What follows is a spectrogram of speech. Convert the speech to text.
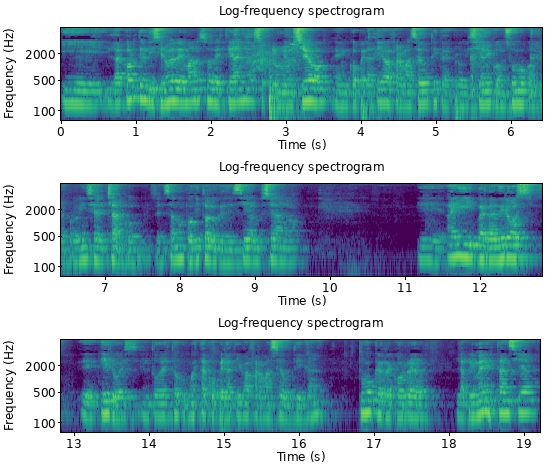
y la Corte el 19 de marzo de este año se pronunció en cooperativa farmacéutica de provisión y consumo contra la provincia de Chaco, pensando un poquito lo que decía Luciano. Eh, hay verdaderos eh, héroes en todo esto, como esta cooperativa farmacéutica. Tuvo que recorrer la primera instancia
